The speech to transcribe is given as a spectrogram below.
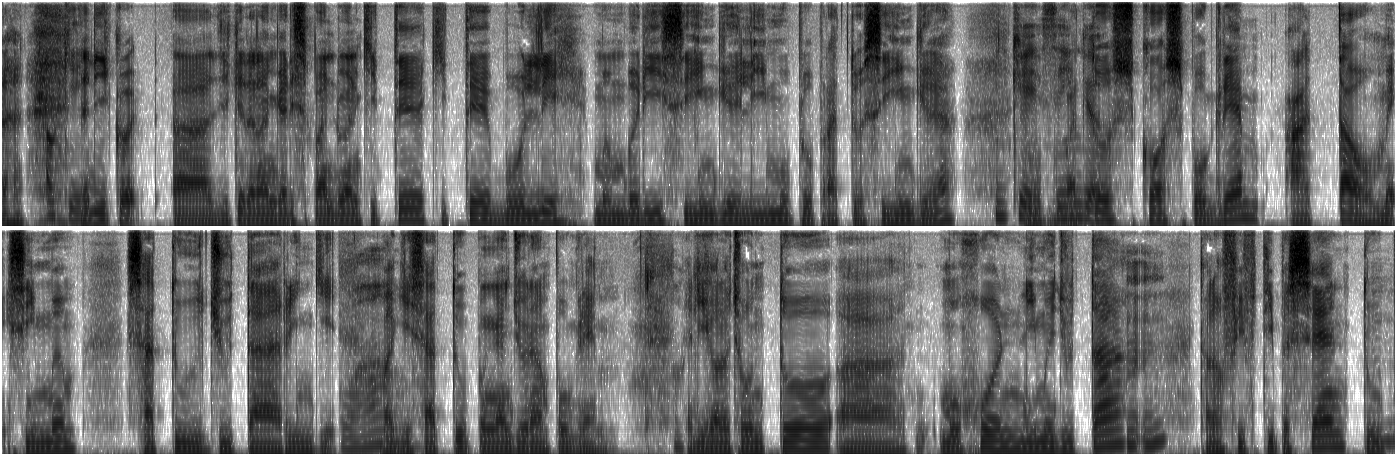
Okey. Jadi ikut uh, jika dalam garis panduan kita kita boleh memberi sehingga 50% sehingga ah. Okey, sehingga. kos program atau maksimum 1 juta ringgit Wow. bagi satu penganjuran program. Okay. Jadi kalau contoh uh, mohon 5 juta, Mm-mm. kalau 50% 2.5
